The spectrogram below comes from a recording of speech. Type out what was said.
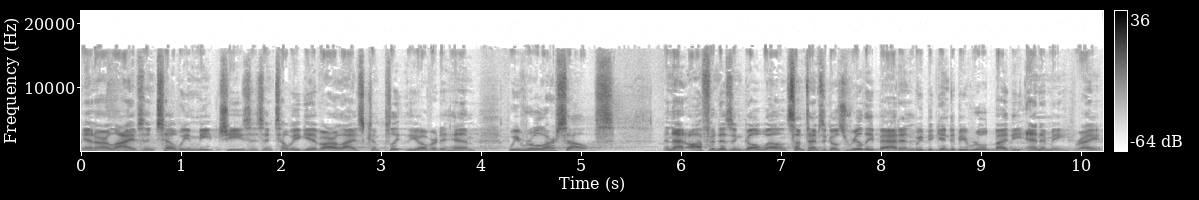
in our lives until we meet Jesus, until we give our lives completely over to him, we rule ourselves. And that often doesn't go well, and sometimes it goes really bad, and we begin to be ruled by the enemy, right?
